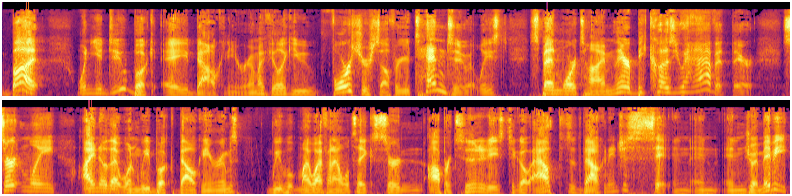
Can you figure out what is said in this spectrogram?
But when you do book a balcony room, I feel like you force yourself, or you tend to at least, spend more time there because you have it there. Certainly, I know that when we book balcony rooms, we will, my wife and I will take certain opportunities to go out to the balcony and just sit and, and, and, enjoy. Maybe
